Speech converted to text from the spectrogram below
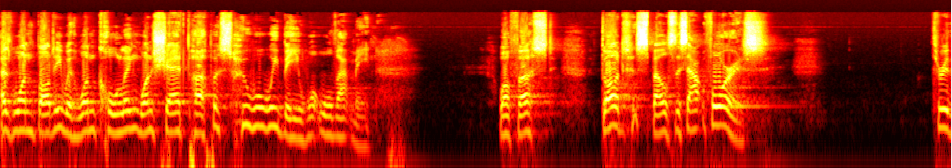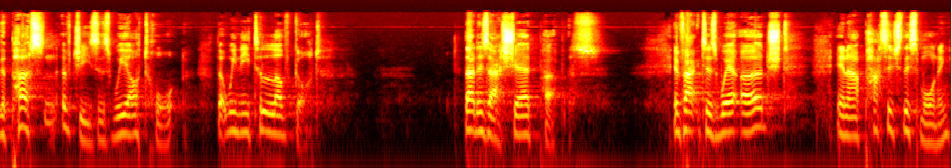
As one body with one calling, one shared purpose, who will we be? What will that mean? Well, first, God spells this out for us. Through the person of Jesus, we are taught that we need to love God. That is our shared purpose. In fact, as we're urged in our passage this morning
